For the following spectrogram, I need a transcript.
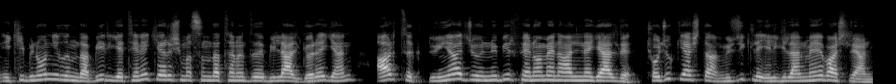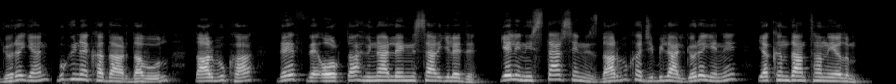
2010 yılında bir yetenek yarışmasında tanıdığı Bilal Göregen artık dünyaca ünlü bir fenomen haline geldi. Çocuk yaşta müzikle ilgilenmeye başlayan Göregen bugüne kadar davul, darbuka, def ve orkta hünerlerini sergiledi. Gelin isterseniz darbukacı Bilal Göregen'i yakından tanıyalım.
